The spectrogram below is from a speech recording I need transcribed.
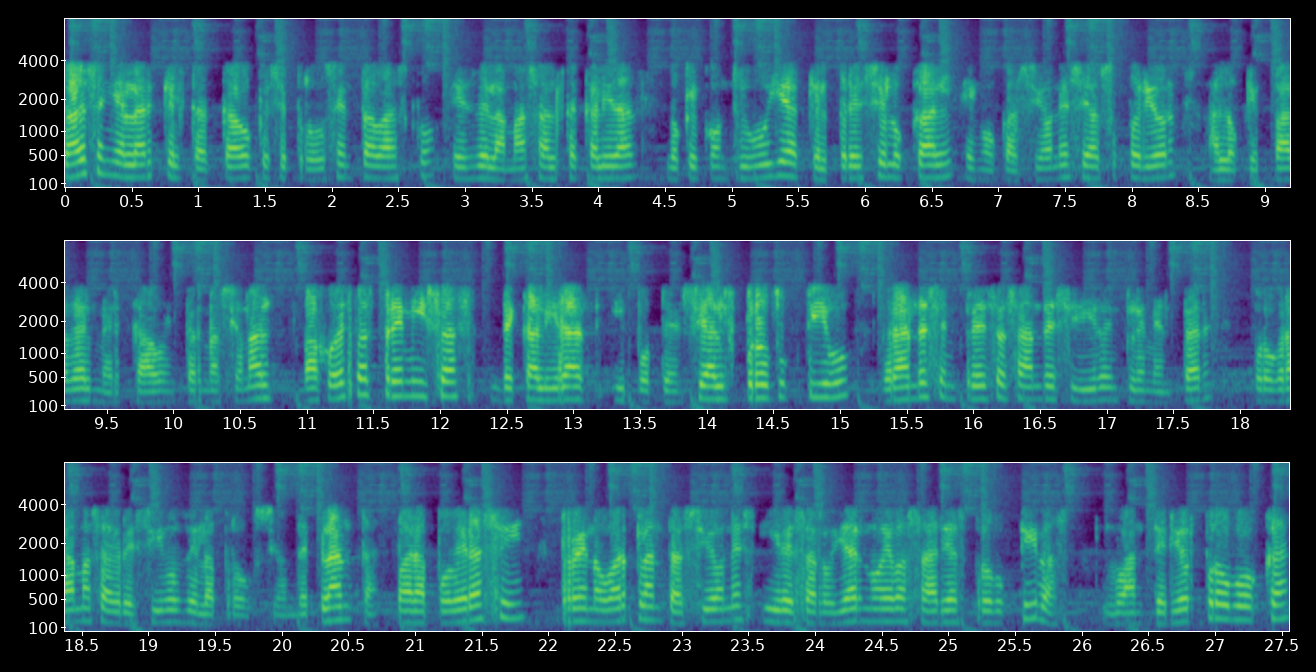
Cabe señalar que el cacao que se produce en Tabasco es de la más alta calidad, lo que contribuye a que el precio local en ocasiones sea superior a lo que paga el mercado internacional. Bajo estas premisas de calidad y potencial productivo, grandes empresas han decidido implementar programas agresivos de la producción de planta para poder así renovar plantaciones y desarrollar nuevas áreas productivas. Lo anterior provoca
